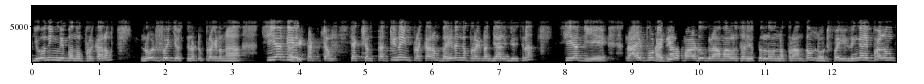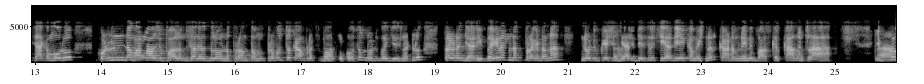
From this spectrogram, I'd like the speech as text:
జోనింగ్ నిబంధనల ప్రకారం నోటిఫై చేస్తున్నట్టు ప్రకటన. సిఆర్డీఏ. చట్టం సెక్షన్ థర్టీ నైన్ ప్రకారం బహిరంగ ప్రకటన జారీ చేసిన సిఆర్డీఏ రాయపూడి అది. నేలపాడు గ్రామాల సరిహద్దుల్లో ఉన్న ప్రాంతం నోటిఫై లింగాయపాలెం శాఖమూరు కొండమరాజుపాలెం సరిహద్దులో ఉన్న ప్రాంతం. ప్రభుత్వ కాంప్లెక్స్ భవనాల కోసం నోటిఫై చేసినట్లు ప్రకటన జారీ. బహిరంగ ప్రకటన నోటిఫికేషన్ జారీ చేసిన సిఆర్డీఏ కమిషనర్ కాటంనేని భాస్కర్. కాదంట్లా? ఇప్పుడు.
